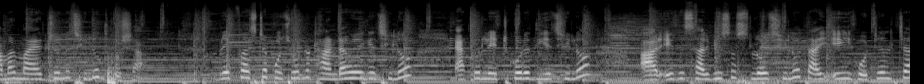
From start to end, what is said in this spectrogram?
আমার মায়ের জন্য ছিল ধোসা। ব্রেকফাস্টটা প্রচণ্ড ঠান্ডা হয়ে গেছিল, এত লেট করে দিয়েছিল আর এদের সার্ভিসও স্লো ছিল, তাই এই হোটেলটা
